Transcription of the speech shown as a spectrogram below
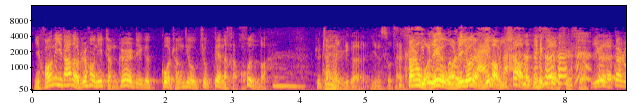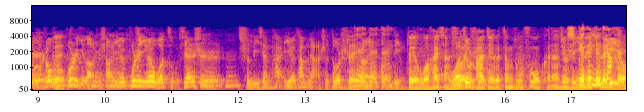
你皇帝一打倒之后，你整个这个过程就就变得很混乱。是这么一个因素在。当然，我这个我这有点重来遗老遗少的那个 是是 一个，但是我说我不是遗老遗少，因为不是因为我祖先是是立宪派，因为他们俩是都是对当对对有皇帝嘛。对，我还想说，我就是他这个曾祖父可能就是因为这个理由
